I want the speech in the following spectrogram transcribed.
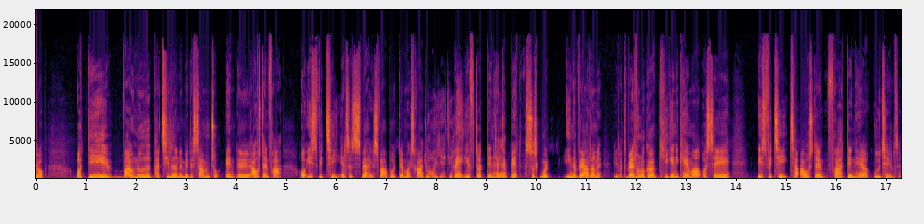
job. Og det var jo noget, partilederne med det samme tog an, øh, afstand fra, og SVT, altså Sveriges svar på Danmarks Radio, oh, ja, bagefter den her ja. debat, så må en af værterne, eller det valgte hun at gøre, kigge ind i kameraet og sagde, SVT tager afstand fra den her udtalelse.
